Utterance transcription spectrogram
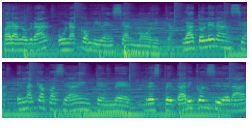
para lograr una convivencia armónica. La tolerancia es la capacidad de entender, respetar y considerar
